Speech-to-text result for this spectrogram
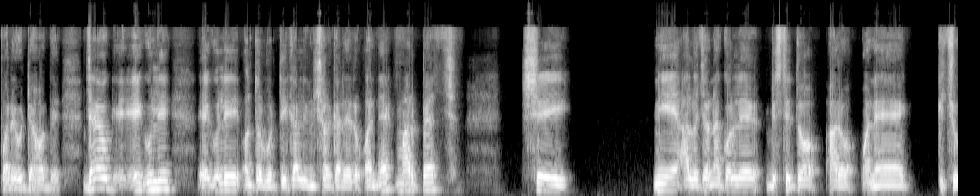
পরে ওটা হবে। যাই হোক, এগুলি এগুলি অন্তর্বর্তীকালীন সরকারের অনেক মারপ্যাচ। সেই নিয়ে আলোচনা করলে বিস্তৃত আরও অনেক কিছু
